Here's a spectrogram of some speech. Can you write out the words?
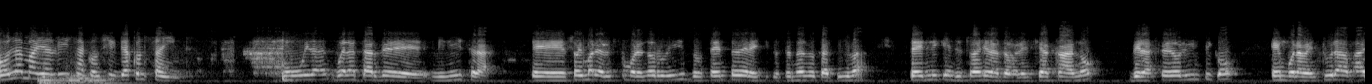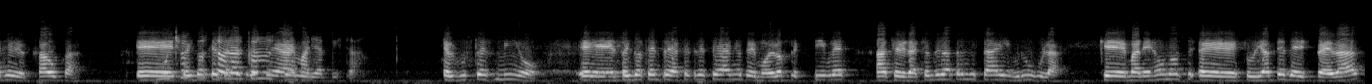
Hola María Luisa, con Silvia Constaín. Muy buena tarde, ministra. Eh, soy María Luisa Moreno Ruiz, docente de la institución educativa técnica industrial de la Valencia Cano, de la sede olímpico en Buenaventura, Valle del Cauca. Eh, soy docente hablar con usted, María Luisa. El gusto es mío. Eh, soy docente de hace 13 años de modelos flexibles, aceleración del aprendizaje y brújula, que maneja unos eh, estudiantes de esta edad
